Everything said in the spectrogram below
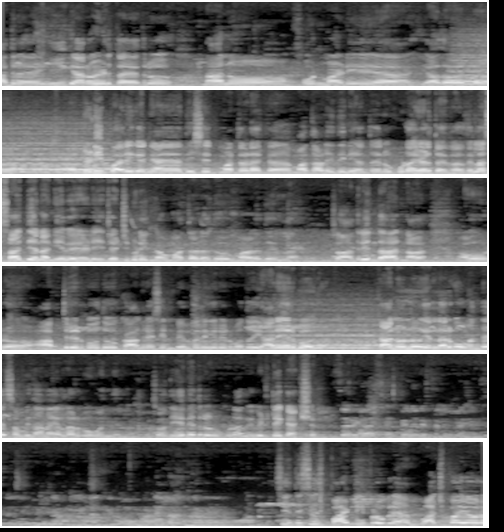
ಆದರೆ ಈಗ ಯಾರೋ ಹೇಳ್ತಾ ಇದ್ರು ನಾನು ಫೋನ್ ಮಾಡಿ ಯಾವುದೋ ಒಂದು ಗಡಿಪಾರಿಗೆ ನ್ಯಾಯಾಧೀಶಕ್ಕೆ ಮಾತಾಡೋಕೆ ಮಾತಾಡಿದ್ದೀನಿ ಅಂತ ಏನು ಕೂಡ ಹೇಳ್ತಾ ಇದ್ದಾರೆ ಅದೆಲ್ಲ ಸಾಧ್ಯನಾ? ನೀವೇ ಹೇಳಿ. ಜಡ್ಜ್ಗಳಿಗೆ ನಾವು ಮಾತಾಡೋದು ಮಾಡೋದೇ ಇಲ್ಲ. ಸೊ ಅದರಿಂದ ನಾ ಅವರು ಆಪ್ತರಿರ್ಬೋದು ಕಾಂಗ್ರೆಸ್ಸಿನ ಬೆಂಬಲಿಗರಿರ್ಬೋದು ಯಾರೇ ಇರ್ಬೋದು ಕಾನೂನು ಎಲ್ಲರಿಗೂ ಒಂದೇ ಸಂವಿಧಾನ ಎಲ್ಲರಿಗೂ ಒಂದೇ. ಸೊ ಅದೇನಿದ್ರು ಕೂಡ we will take action see this is party programme Vajpayee ಅವರ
